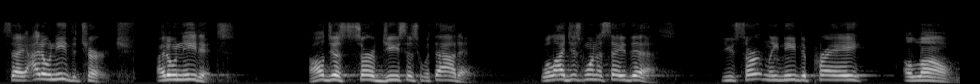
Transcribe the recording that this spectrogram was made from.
say, I don't need the church. I don't need it. I'll just serve Jesus without it. Well, I just want to say this. You certainly need to pray alone,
